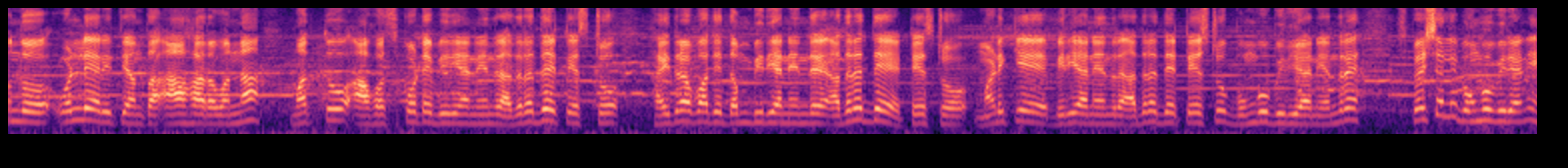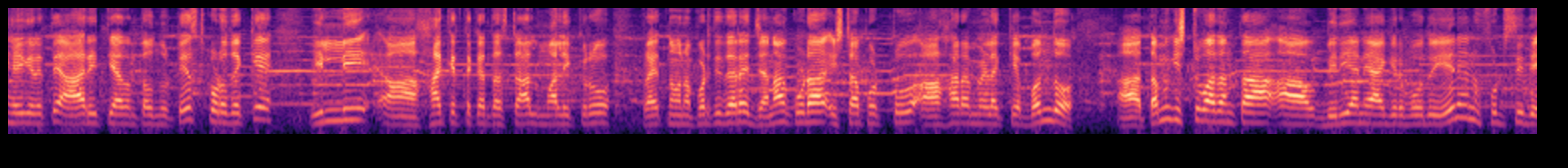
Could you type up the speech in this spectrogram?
ಒಂದು ಒಳ್ಳೆಯ ರೀತಿಯಂಥ ಆಹಾರವನ್ನು ಮತ್ತು ಆ ಹೊಸಕೋಟೆ ಬಿರಿಯಾನಿ ಅಂದರೆ ಅದರದ್ದೇ ಟೇಸ್ಟು ಹೈದರಾಬಾದಿ ದಮ್ ಬಿರಿಯಾನಿ ಅಂದರೆ ಅದರದ್ದೇ ಟೇಸ್ಟು ಮಡಿಕೆ ಬಿರಿಯಾನಿ ಅಂದರೆ ಅದರದ್ದೇ ಟೇಸ್ಟು ಬೊಂಬು ಬಿರಿಯಾನಿ ಅಂದರೆ ಸ್ಪೆಷಲಿ ಬೊಂಬು ಬಿರಿಯಾನಿ ಹೇಗಿರುತ್ತೆ ಆ ರೀತಿಯಾದಂಥ ಒಂದು ಟೇಸ್ಟ್ ಕೊಡೋದಕ್ಕೆ ಇಲ್ಲಿ ಹಾಕಿರ್ತಕ್ಕಂಥ ಸ್ಟಾಲ್ ಮಾಲೀಕರು ಪ್ರಯತ್ನವನ್ನು ಪಡ್ತಿದ್ದಾರೆ. ಜನ ಕೂಡ ಇಷ್ಟಪಟ್ಟು ಆಹಾರ ಮೇಳಕ್ಕೆ ಬಂದು ತಮಗಿಷ್ಟವಾದಂಥ ಬಿರಿಯಾನಿ ಆಗಿರ್ಬೋದು ಏನೇನು ಫುಡ್ಸ್ ಇದೆ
